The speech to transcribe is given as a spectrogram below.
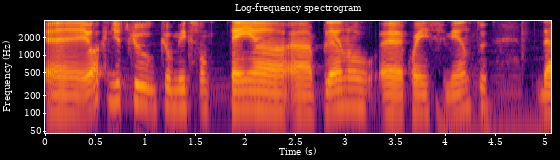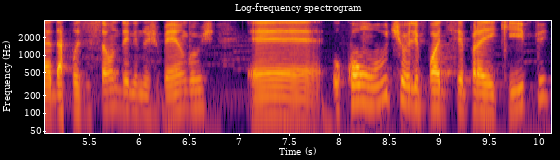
É, eu acredito que o, que o Mixon tenha uh, pleno é, conhecimento da, da posição dele nos Bengals, é, o quão útil ele pode ser para a equipe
